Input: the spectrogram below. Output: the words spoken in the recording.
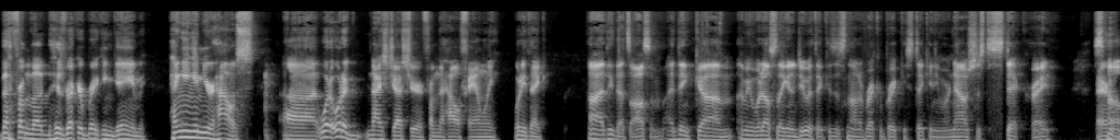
that from the his record breaking game hanging in your house. Uh, what what a nice gesture from the Howe family. What do you think? Uh, I think that's awesome. I think, um, I mean, what else are they going to do with it? Because it's not a record breaking stick anymore. Now it's just a stick, right? Fair. So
